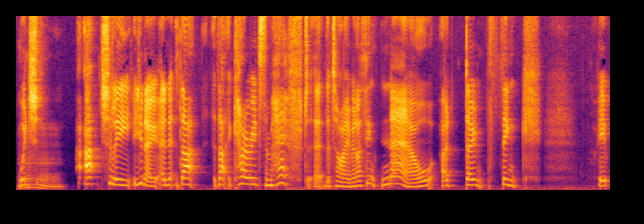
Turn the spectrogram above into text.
Which hmm. actually, you know, and that that carried some heft at the time. And I think now I don't think it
